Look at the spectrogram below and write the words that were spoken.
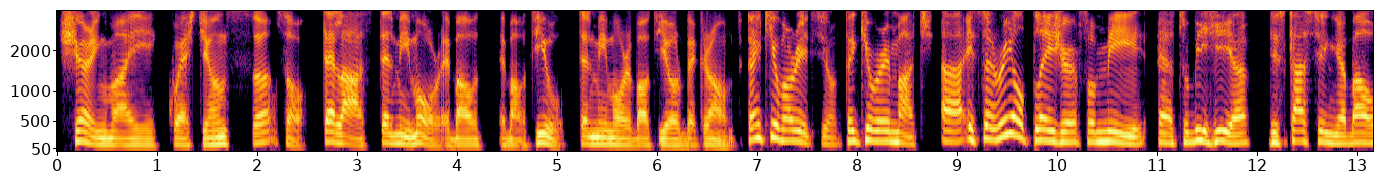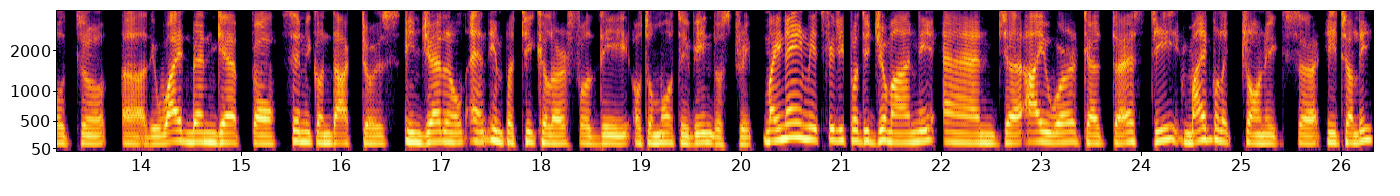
sharing my questions, uh, so tell us, tell me more about about you. Tell me more about your background. Thank you, Maurizio. Thank you very much. Uh, it's a real pleasure for me uh, to be here discussing about uh, uh the wide bandgap uh, semiconductors in general and in particular for the automotive industry. My name is Filippo Di Giovanni and uh, I work at uh, ST Microelectronics uh, Italy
